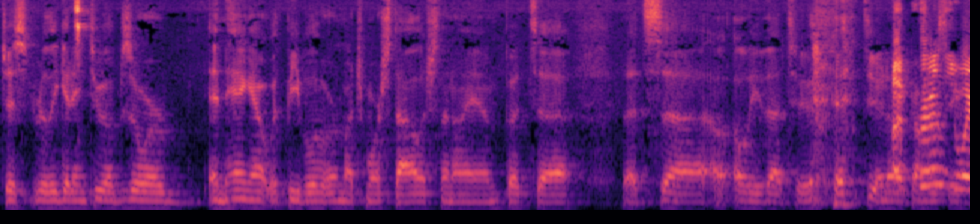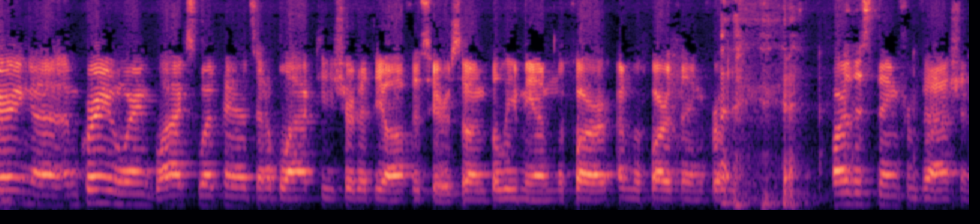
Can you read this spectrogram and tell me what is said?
just really getting to absorb and hang out with people who are much more stylish than I am. But uh, that's uh, I'll, I'll leave that to to another I'm currently wearing uh, I'm currently wearing black sweatpants and a black T-shirt at the office here. So believe me, I'm the far I'm the far thing from farthest thing from fashion.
